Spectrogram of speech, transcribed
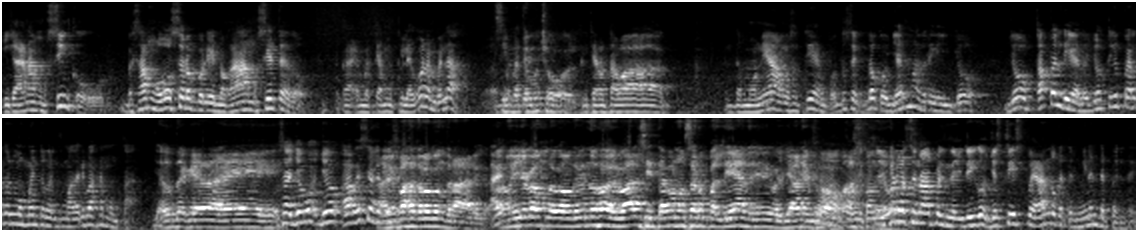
Y ganamos 5-1. Empezamos 2-0 perdiendo, ganamos 7-2. Porque Metíamos pile de goles, en verdad. Sí, mete mucho gol. Cristiano estaba endemoniado en ese tiempo. Entonces, loco, ya el Madrid, yo, yo, está perdiendo. Yo estoy esperando el momento en el que Madrid va a remontar. Ya tú te quedas, eh. O sea, yo, yo a veces... a mí me pasa todo lo contrario. A mí yo cuando, cuando estoy viendo el Bar, si estaba 1-0 perdiendo, yo digo, ya no hay no, forma. cuando, cuando yo veo al Barcelona perdiendo, yo digo, yo estoy esperando que terminen de perder.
